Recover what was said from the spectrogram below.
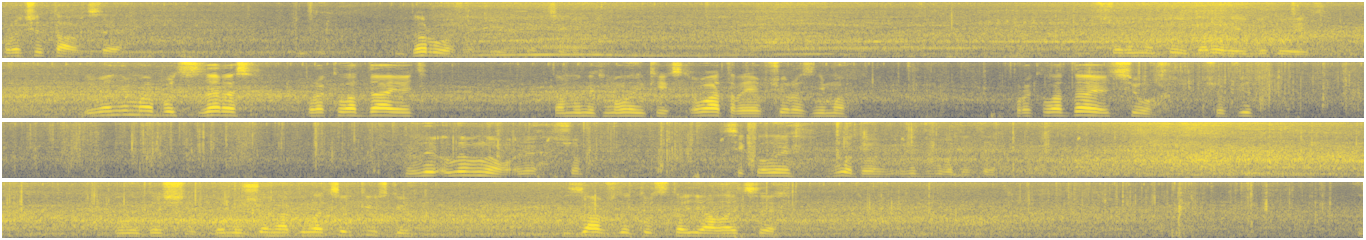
прочитав це. Дорожники є. Що ремонтують дороги і будують. І вони, мабуть, зараз прокладають, там у них маленький екскаватор, я вчора знімав, прокладають цю, щоб від ливно, е, щоб ці коли воду відводити. Коли дощі. Тому що на Білоцерківській завжди тут стояло це.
